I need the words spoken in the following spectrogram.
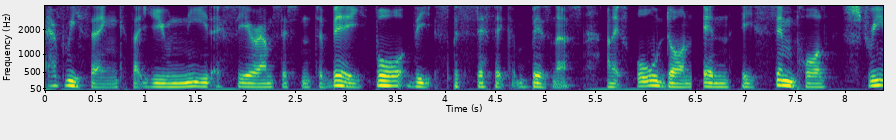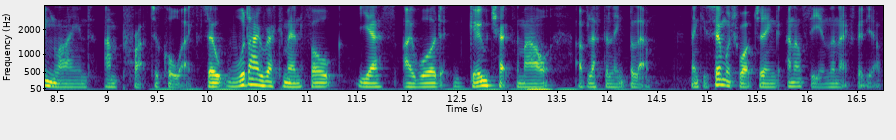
everything that you need a CRM system to be for the specific business. And it's all done in a simple, streamlined, and practical way. So, would I recommend Folk? Yes, I would. Go check them out. I've left the link below. Thank you so much for watching, and I'll see you in the next video.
